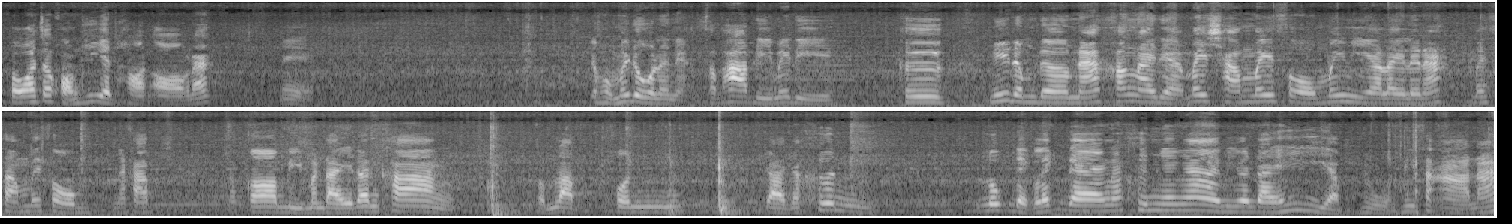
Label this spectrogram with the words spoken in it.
เพราะว่าเจ้าของที่เกียจถอดออกนะ นี่เดี๋ยวผมให้ดูเลยเนี่ย สภาพดีไม่ดี คือนี่เดิมๆนะ ข้างในเนี่ย ไม่ช้ำไม่โทมไม่มีอะไรเลยนะ ไม่ซ้ำไม่โทมนะครับ แล้วก็มีบันไดด้านข้างสำหรับคนอยากจะขึ้นลูกเด็กเล็กแดงนะ ขึ้นง่าย ๆ มีบันไดให้เหยียบหนูที่สะอาดนะ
